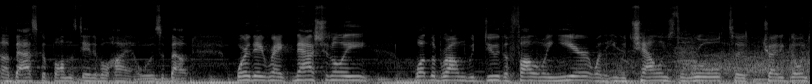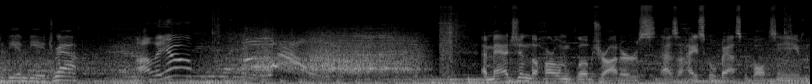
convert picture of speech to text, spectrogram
uh, basketball in the state of Ohio. It was about where they ranked nationally, what LeBron would do the following year, whether he would challenge the rule to try to go into the NBA draft. Alley-oop. Imagine the Harlem Globetrotters as a high school basketball team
